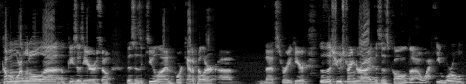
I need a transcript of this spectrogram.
A couple more little pieces here. So this is a queue line for Caterpillar that's right here. This is a shoestring ride. This is called uh, Wacky World.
